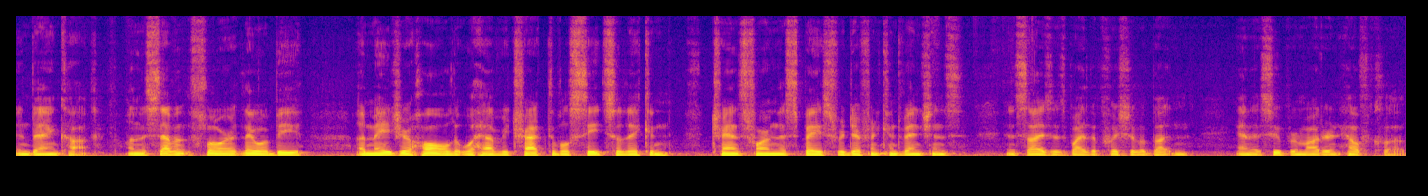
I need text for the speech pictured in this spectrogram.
in Bangkok. On the seventh floor, there will be a major hall that will have retractable seats so they can transform the space for different conventions and sizes by the push of a button, and a super modern health club.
